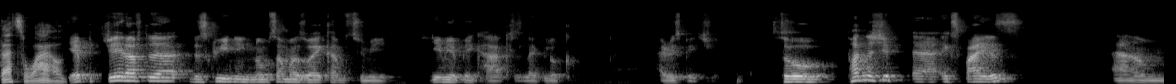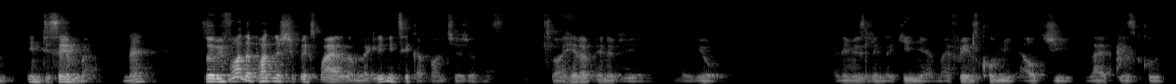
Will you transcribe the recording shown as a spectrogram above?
that's wild. Yep. Straight after the screening, Nomsa Mazwai comes to me. She gave me a big hug. She's like, look, I respect you. So partnership uh, expires um, in December. Ne? So before the partnership expires, I'm like, let me take advantage of this. So I hit up interview. I'm like, yo, my name is Linda Genya. My friends call me LG. Life is good.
